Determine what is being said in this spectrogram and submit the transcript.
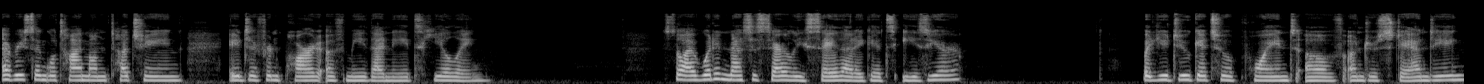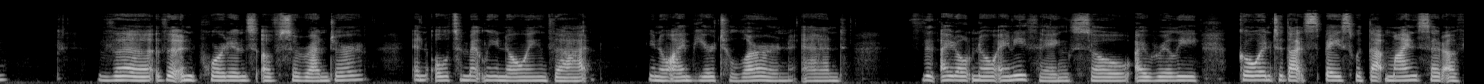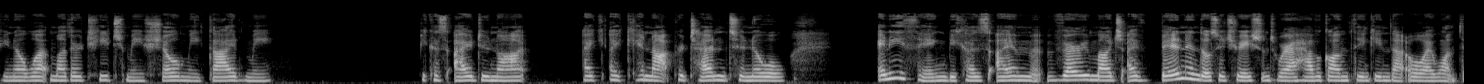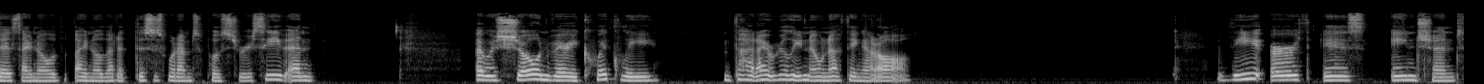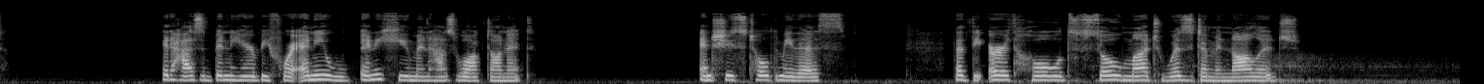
Every single time I'm touching a different part of me that needs healing. So I wouldn't necessarily say that it gets easier, but you do get to a point of understanding the the importance of surrender and ultimately knowing that you know I'm here to learn and that I don't know anything. So I really go into that space with that mindset of you know what mother teach me show me guide me because I do not I, I cannot pretend to know anything because I'm very much I've been in those situations where I have gone thinking that oh I want this I know I know that this is what I'm supposed to receive and I was shown very quickly that I really know nothing at all. The earth is ancient. It has been here before any any human has walked on it and she's told me this that the earth holds so much wisdom and knowledge.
